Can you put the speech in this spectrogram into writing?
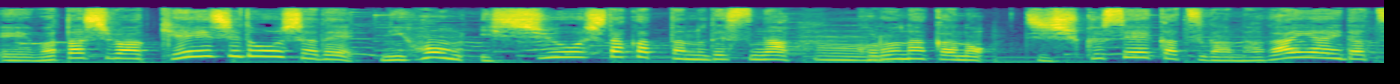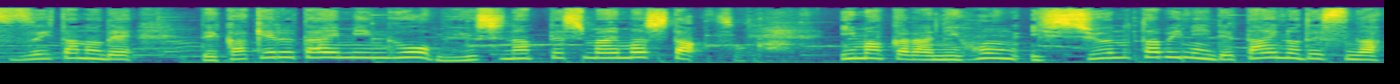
えー私は軽自動車で日本一周をしたかったのですが、うん。コロナ禍の自粛生活が長い間続いたので出かけるタイミングを見失ってしまいました。今から日本一周の旅に出たいのですが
